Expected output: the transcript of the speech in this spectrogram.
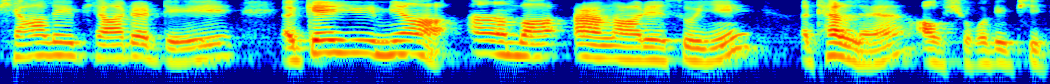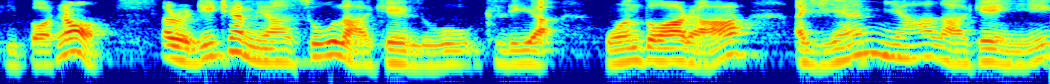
ဖျားလဲဖျားတတ်တယ်အကယ်၍မြအန်ပါအန်လာတယ်ဆိုရင်အထက်လန်အောက်လျှောလေးဖြစ်ပြီပေါ့နော်အဲ့တော့ဒီထက်များဆိုးလာခဲ့လို့ကလေးကဝန်းသွားတာအယမ်းများလာခဲ့ရင်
